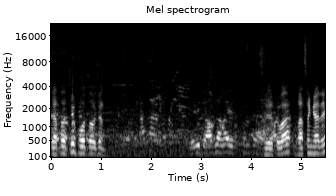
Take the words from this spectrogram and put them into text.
జత వచ్చి ఫోర్ థౌజండ్ ఈ జాబ్లు అలా చేతువ రసం కాదు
